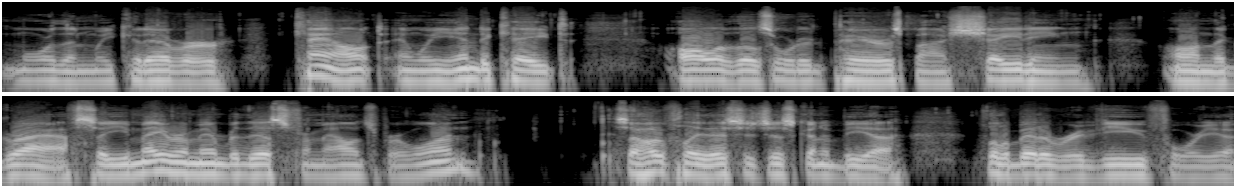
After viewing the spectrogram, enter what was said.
more than we could ever count, and we indicate all of those ordered pairs by shading on the graph. So you may remember this from Algebra 1. So hopefully this is just going to be a little bit of review for you.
